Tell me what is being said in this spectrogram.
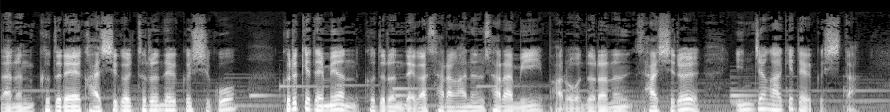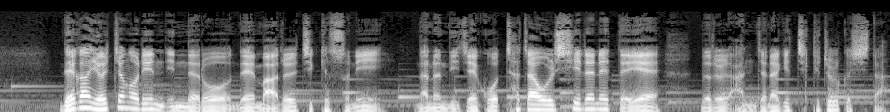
나는 그들의 가식을 드러낼 것이고 그렇게 되면 그들은 내가 사랑하는 사람이 바로 너라는 사실을 인정하게 될 것이다. 내가 열정 어린 인내로 내 말을 지켰으니 나는 이제 곧 찾아올 시련의 때에 너를 안전하게 지켜줄 것이다.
